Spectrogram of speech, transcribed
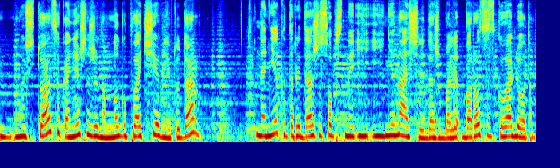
ну, ситуация, конечно же, намного плачевнее. Туда на некоторые даже, собственно, и, и не начали даже бороться с гололедом.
